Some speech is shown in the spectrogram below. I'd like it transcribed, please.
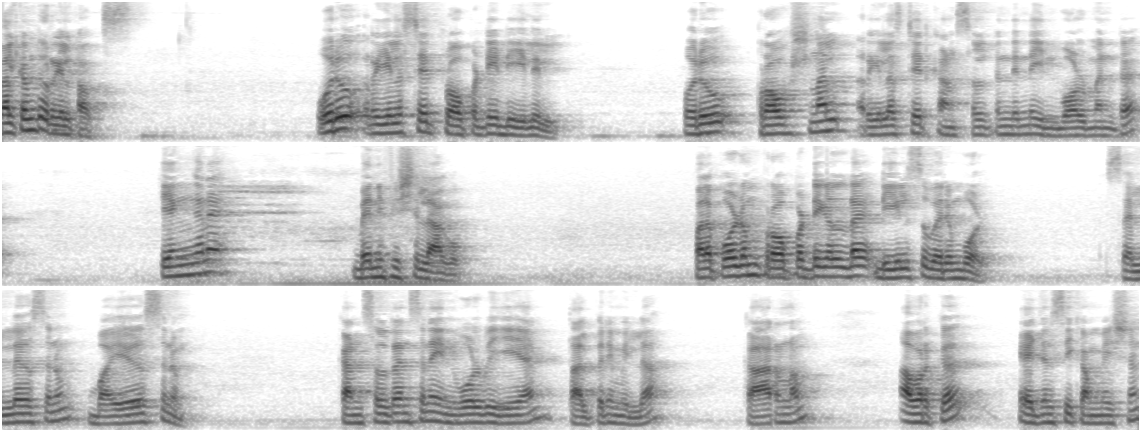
വെൽക്കം ടു റിയൽ ടോക്സ് ഒരു റിയൽ എസ്റ്റേറ്റ് പ്രോപ്പർട്ടി ഡീലിൽ ഒരു പ്രൊഫഷണൽ റിയൽ എസ്റ്റേറ്റ് കൺസൾട്ടന്റിന്റെ ഇൻവോൾവ്മെന്റ് എങ്ങനെ ബെനിഫിഷ്യൽ ആകും? പലപ്പോഴും പ്രോപ്പർട്ടികളുടെ ഡീൽസ് വരുമ്പോൾ സെല്ലേഴ്സിനും ബയേഴ്സിനും കൺസൾട്ടൻസിനെ ഇൻവോൾവ് ചെയ്യാൻ താല്പര്യമില്ല. കാരണം അവർക്ക് ഏജൻസി കമ്മീഷൻ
